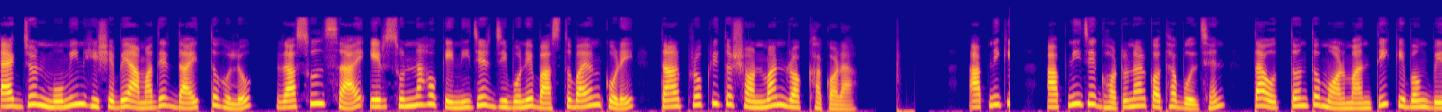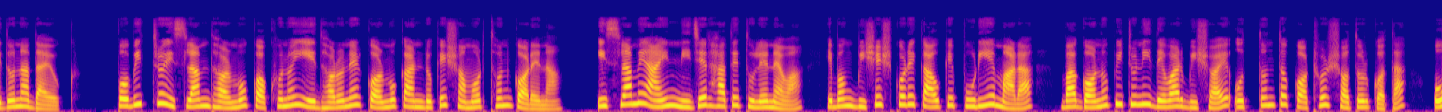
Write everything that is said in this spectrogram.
একজন মুমিন হিসেবে আমাদের দায়িত্ব হল, রাসুল সায় এর সুন্নাহকে নিজের জীবনে বাস্তবায়ন করে তার প্রকৃত সম্মান রক্ষা করা। আপনি কি, আপনি যে ঘটনার কথা বলছেন, তা অত্যন্ত মর্মান্তিক এবং বেদনাদায়ক। পবিত্র ইসলাম ধর্ম কখনোই এ ধরনের কর্মকাণ্ডকে সমর্থন করে না। ইসলামে আইন নিজের হাতে তুলে নেওয়া এবং বিশেষ করে কাউকে পুড়িয়ে মারা বা গণপিটুনি দেওয়ার বিষয়ে অত্যন্ত কঠোর সতর্কতা ও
